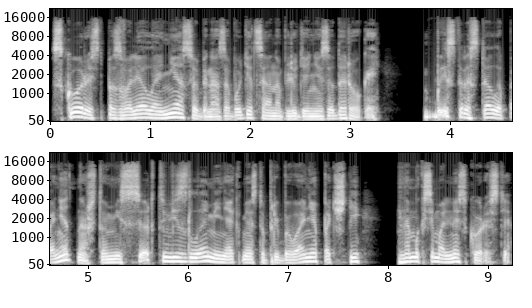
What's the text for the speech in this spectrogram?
Скорость позволяла не особенно заботиться о наблюдении за дорогой. Быстро стало понятно, что мисс Сэрт везла меня к месту пребывания почти на максимальной скорости.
